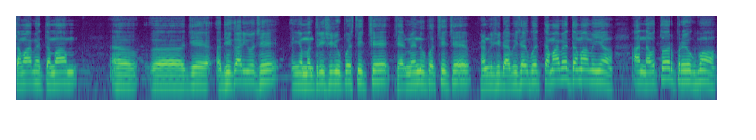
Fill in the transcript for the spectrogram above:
તમામે તમામ જે અધિકારીઓ છે અહીંયા મંત્રીશ્રી ઉપસ્થિત છે, ચેરમેન ઉપસ્થિત છે, રણવીરસિંહ ડાભી સાહેબ ઉપસ્થિત, તમામે તમામ અહીંયા આ નવતર પ્રયોગમાં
